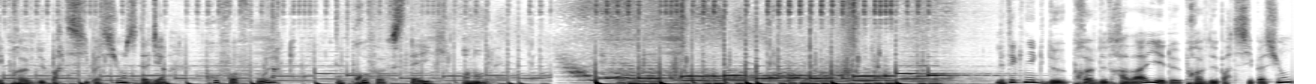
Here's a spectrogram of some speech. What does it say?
et preuve de participation, c'est-à-dire proof of work ou proof of stake en anglais. Les techniques de preuve de travail et de preuve de participation,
